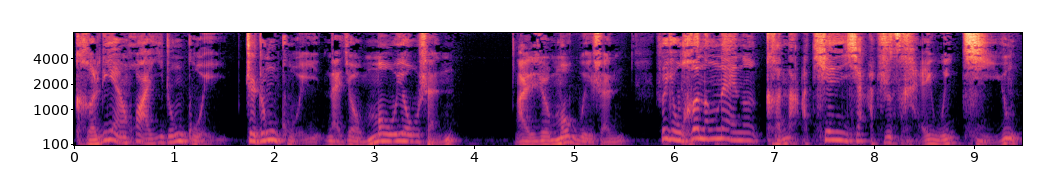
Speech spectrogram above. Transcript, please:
可炼化一种鬼，这种鬼乃叫猫妖神，啊，也就猫鬼神。说有何能耐呢？可纳天下之财为己用。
